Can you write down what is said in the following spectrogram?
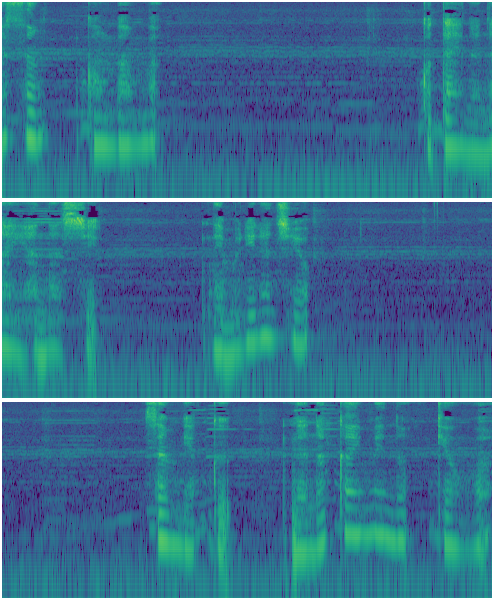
皆さんこんばんは。答えのない話。眠りラジオ。307回目の今日は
